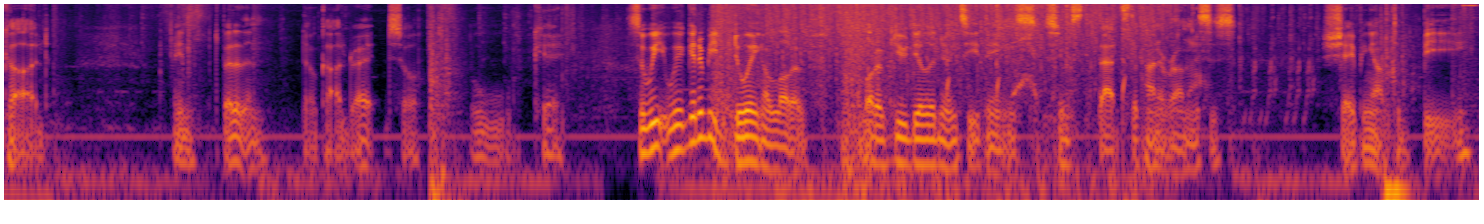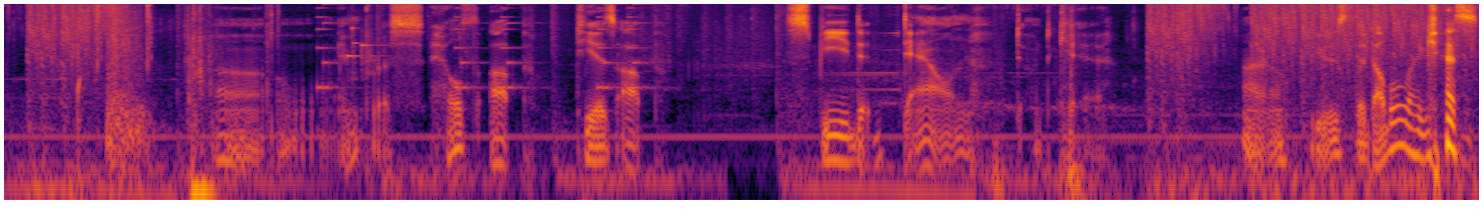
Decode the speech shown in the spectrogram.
Card? I mean, it's better than no card, right? So, okay. So we we're gonna be doing a lot of a lot of due diligencey things since that's the kind of run this is shaping up to be. Uh, oh, Empress, health up, tears up, speed down. Don't care. I don't know. Use the double, I guess.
